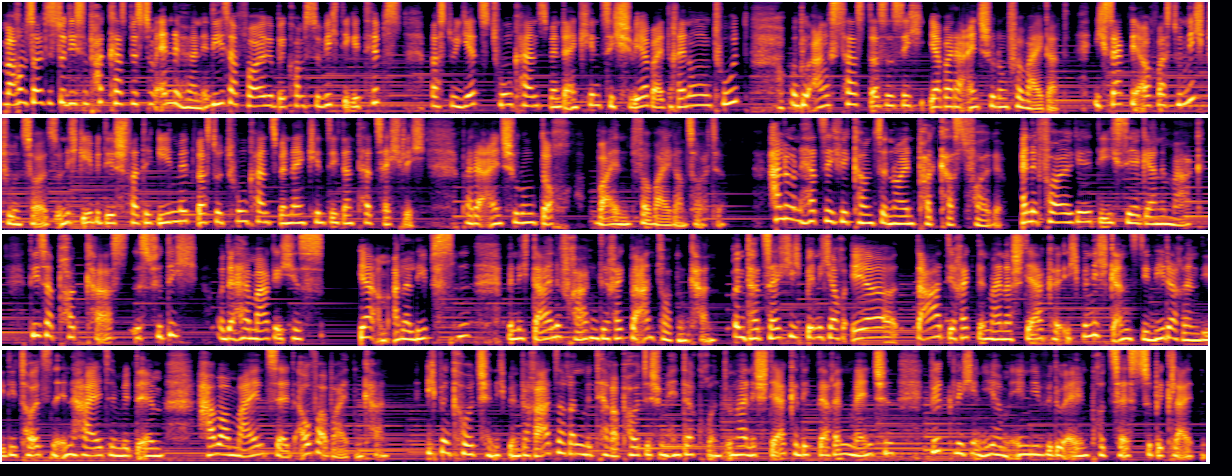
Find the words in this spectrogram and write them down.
Warum solltest du diesen Podcast bis zum Ende hören? In dieser Folge bekommst du wichtige Tipps, was du jetzt tun kannst, wenn dein Kind sich schwer bei Trennungen tut und du Angst hast, dass es sich ja bei der Einschulung verweigert. Ich sag dir auch, was du nicht tun sollst und ich gebe dir Strategien mit, was du tun kannst, wenn dein Kind sich dann tatsächlich bei der Einschulung doch weinend verweigern sollte. Hallo und herzlich willkommen zur neuen Podcast-Folge. Eine Folge, die ich sehr gerne mag. Dieser Podcast ist für dich und daher mag ich es ja, am allerliebsten, wenn ich deine Fragen direkt beantworten kann. Und tatsächlich bin ich auch eher da direkt in meiner Stärke. Ich bin nicht ganz die Leaderin, die die tollsten Inhalte mit dem Hammer-Mindset aufarbeiten kann. Ich bin Coachin, ich bin Beraterin mit therapeutischem Hintergrund und meine Stärke liegt darin, Menschen wirklich in ihrem individuellen Prozess zu begleiten.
